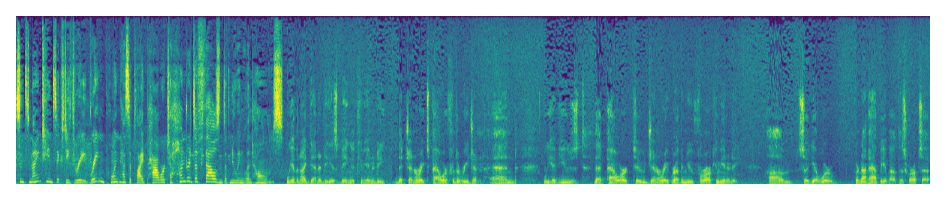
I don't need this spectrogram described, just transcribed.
Since 1963, Brayton Point has supplied power to hundreds of thousands of New England homes. We have an identity as being a community that generates power for the region, and we have used that power to generate revenue for our community. Um, so, yeah, we're we're not happy about this. We're upset.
